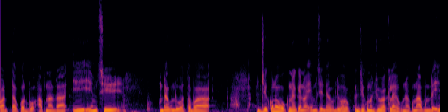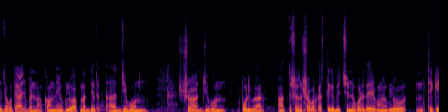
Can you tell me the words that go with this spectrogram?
বার্তা করব, আপনারা এই এমসি ডাব্লিউ অথবা যে কোনো হোক না কেন এম এমসিডাব্লিউ হোক যে কোনো জুয়া খেলায় হোক না কোনো, আপনারা এই জগতে আসবেন না। কারণ এগুলো আপনাদের জীবন জীবন, পরিবার আত্মীয় স্বজন সবার কাছ থেকে বিচ্ছিন্ন করে দেয় এবং এগুলো থেকে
